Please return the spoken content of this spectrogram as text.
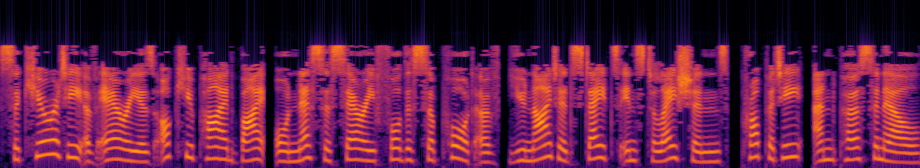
security of areas occupied by, or necessary for the support of, United States installations, property, and personnel.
